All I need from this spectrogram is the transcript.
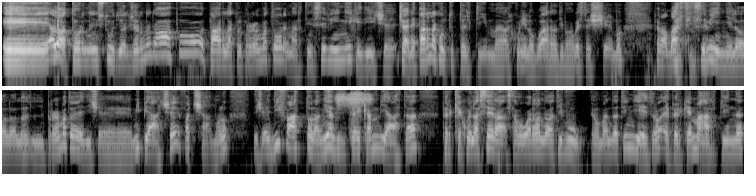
E allora torna in studio il giorno dopo, parla col programmatore Martin Sevigni che dice, cioè ne parla con tutto il team, alcuni lo guardano tipo ma questo è scemo, però Martin Sevigni, lo, lo, lo, il programmatore dice mi piace, facciamolo, dice di fatto la mia vita è cambiata perché quella sera stavo guardando la tv e ho mandato indietro e perché Martin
